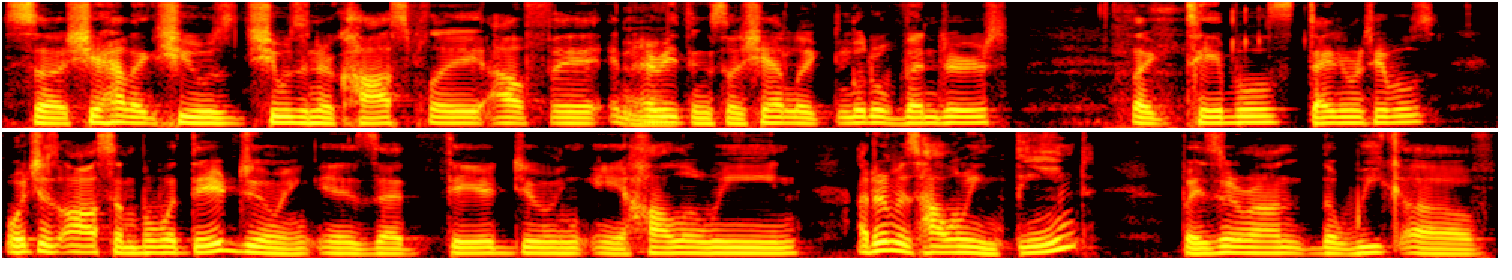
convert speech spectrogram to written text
So she had like she was she was in her cosplay outfit and everything. So she had like little vendors, like tables, dining room tables, which is awesome. But what they're doing is that they're doing a Halloween. I don't know if it's Halloween themed, but it's around the week of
